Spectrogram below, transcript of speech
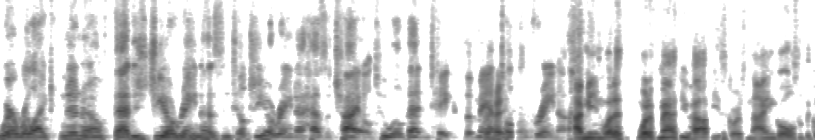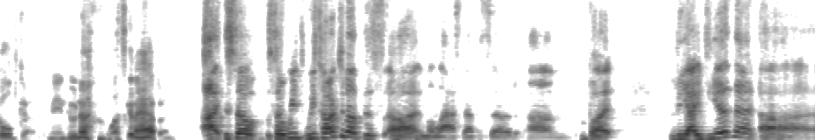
where we're like no no that is Gio Reyna's until Gio Reyna has a child who will then take the mantle of Reyna. I mean, what if what if Matthew Hoppe scores nine goals at the Gold Cup? I mean, who knows what's going to happen? I, so so we we talked about this uh, in the last episode, um, but the idea that uh,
